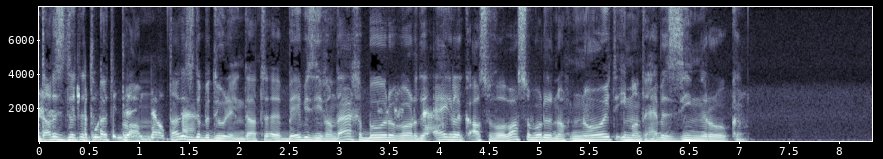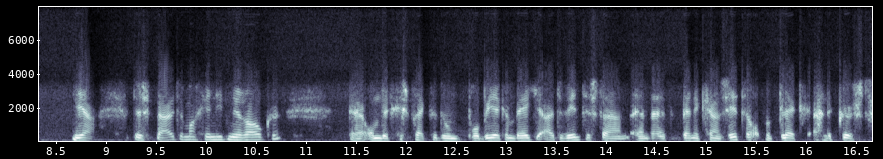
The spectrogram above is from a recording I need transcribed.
Dat is de, het, het plan. Dat is de bedoeling. Dat uh, baby's die vandaag geboren worden, eigenlijk als ze volwassen worden, nog nooit iemand hebben zien roken. Ja, dus buiten mag je niet meer roken. Uh, om dit gesprek te doen, probeer ik een beetje uit de wind te staan. En uh, ben ik gaan zitten op een plek aan de kust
